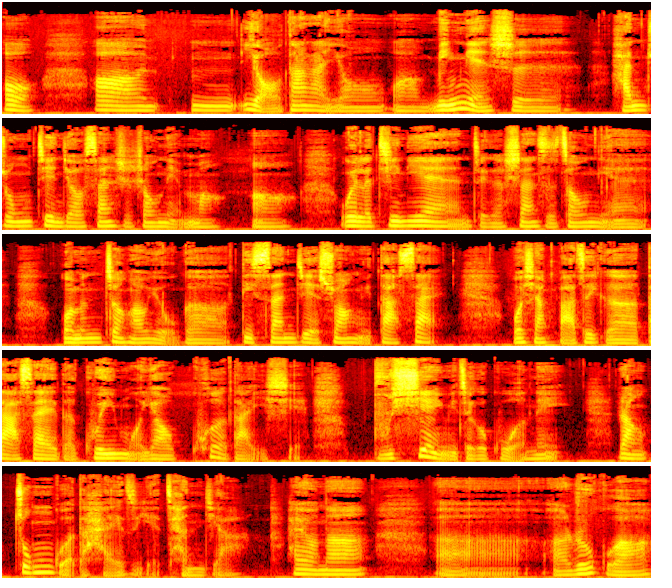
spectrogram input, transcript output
哦，呃，嗯，有，当然有。呃，明年是韩中建交三十周年嘛，啊、为了纪念这个三十周年，我们正好有个第三届双语大赛，我想把这个大赛的规模要扩大一些，不限于这个国内，让中国的孩子也参加。还有呢，呃呃，如果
